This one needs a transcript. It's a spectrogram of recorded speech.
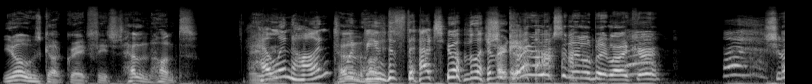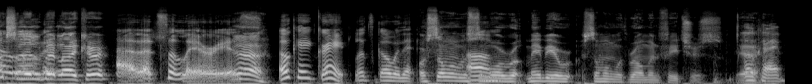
you know who's got great features? Helen Hunt. maybe. Helen Hunt Helen would be the Statue of Liberty. She kind of looks a little bit like her. She looks a little it. bit like her. Ah, that's hilarious. Yeah. Okay, great. Let's go with it. Or someone with some more, maybe a, someone with Roman features. Yeah. Okay.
